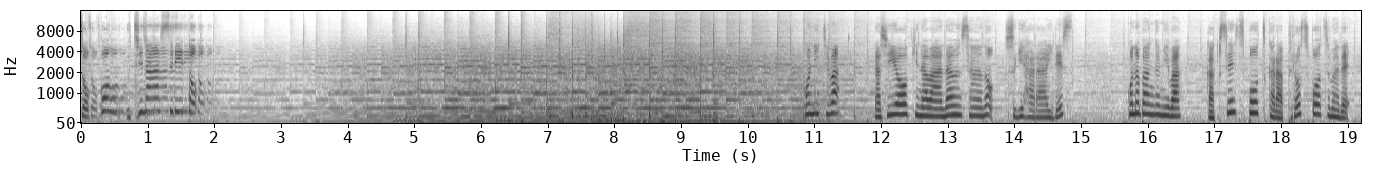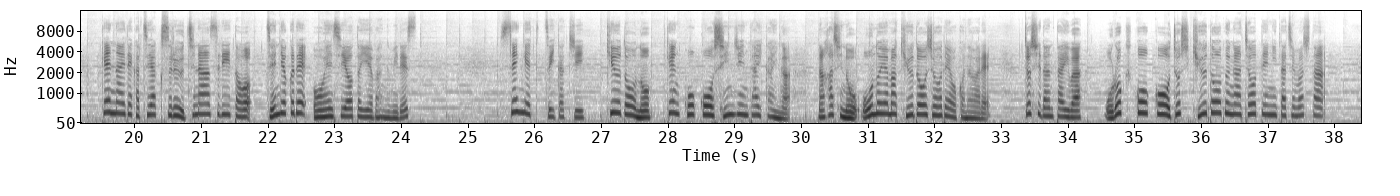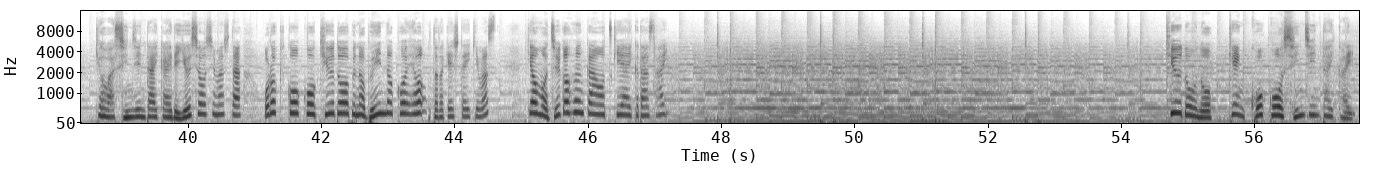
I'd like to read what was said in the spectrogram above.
ぞっこんウチナアスリート。こんにちは。ラジオ沖縄アナウンサーの杉原愛です。この番組は学生スポーツからプロスポーツまで県内で活躍するうちなアスリートを全力で応援しようという番組です。先月1日弓道の県高校新人大会が那覇市の大野山弓道場で行われ女子団体は小禄高校女子弓道部が頂点に立ちました。今日は新人大会で優勝しました。小禄高校弓道部の部員の声をお届けしていきます。今日も15分間お付き合いください。弓道の県高校新人大会。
